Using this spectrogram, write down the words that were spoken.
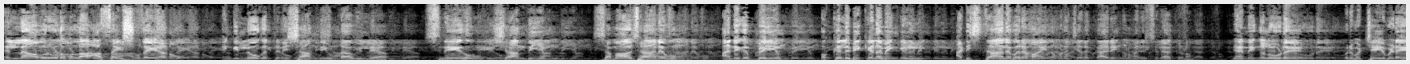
എല്ലാവരോടുമുള്ള അസഹിഷ്ണുതയാണോ? എങ്കിൽ ലോകത്തിന് ശാന്തി ഉണ്ടാവില്ല. സ്നേഹവും ശാന്തിയും സമാധാനവും അനുകമ്പയും ഒക്കെ ലഭിക്കണമെങ്കിൽ അടിസ്ഥാനപരമായി നമ്മൾ ചില കാര്യങ്ങൾ മനസ്സിലാക്കണം. ഞാൻ നിങ്ങളോട് ഒരുപക്ഷെ ഇവിടെ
